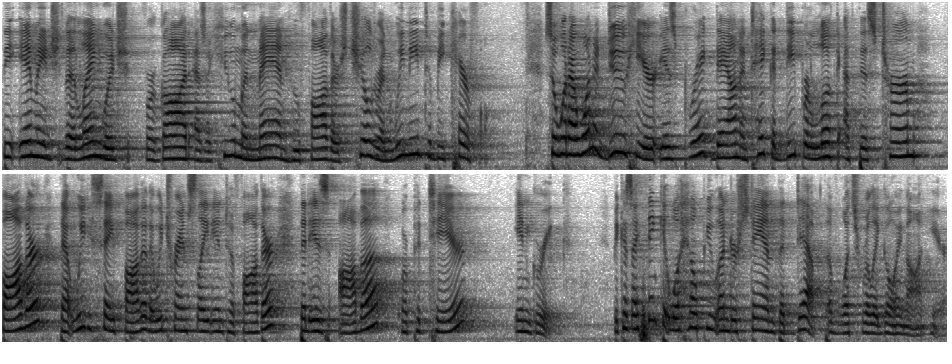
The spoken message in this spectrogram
the image, the language for God as a human man who fathers children, we need to be careful. So, what I want to do here is break down and take a deeper look at this term father, that we say father, that we translate into father, that is Abba or Pater in Greek. Because I think it will help you understand the depth of what's really going on here.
